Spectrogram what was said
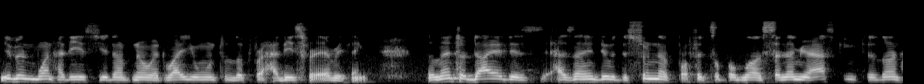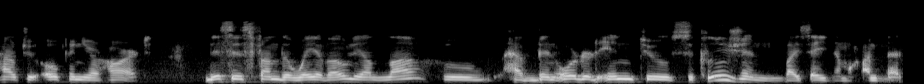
Even one hadith you don't know it, why you want to look for hadith for everything? The lentil diet is has nothing to do with the sunnah of Prophet you're asking to learn how to open your heart. This is from the way of awliyaullah who have been ordered into seclusion by Sayyidina Muhammad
